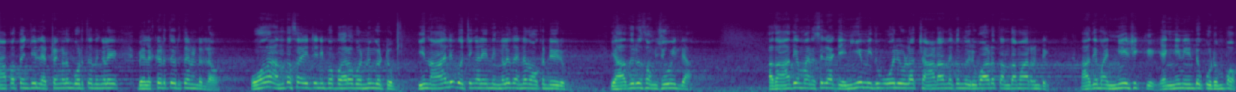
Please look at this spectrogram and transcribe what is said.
നാൽപ്പത്തഞ്ചും ലക്ഷങ്ങളും കൊടുത്ത് നിങ്ങൾ വിലക്കെടുത്ത് ഒരുത്തനുണ്ടല്ലോ. ഓ അന്തസ്സായിട്ട് ഇനിയിപ്പോൾ വേറെ പെണ്ണും കിട്ടും. ഈ നാല് കൊച്ചുങ്ങളെയും നിങ്ങൾ തന്നെ നോക്കേണ്ടി വരും. യാതൊരു സംശയവുമില്ല. അതാദ്യം മനസ്സിലാക്കി. ഇനിയും ഇതുപോലെയുള്ള ചാടാൻ നിൽക്കുന്ന ഒരുപാട് തന്തമാറുണ്ട് ആദ്യം അന്വേഷിക്ക്. എങ്ങനെയുണ്ട് കുടുംബം?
